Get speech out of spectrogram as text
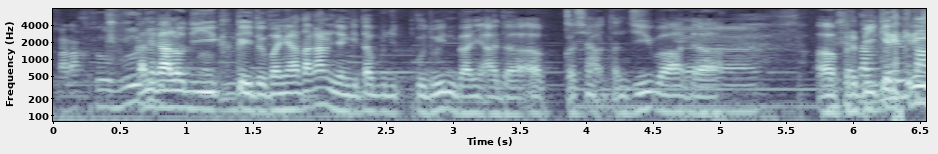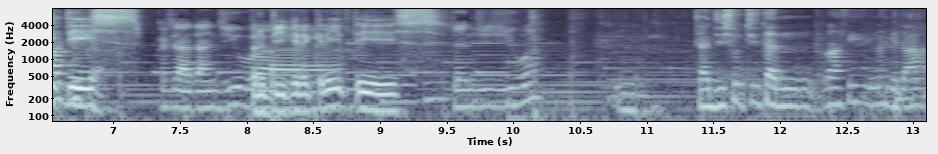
Karakter kan building. kalau di kehidupan nyata kan yang kita butuh- butuhin banyak ada eh, kesehatan jiwa Ya, ada Kesehatan berpikir kritis. Kesehatan jiwa. Berpikir kritis. Janji jiwa? Janji suci dan Raffi nah kita.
